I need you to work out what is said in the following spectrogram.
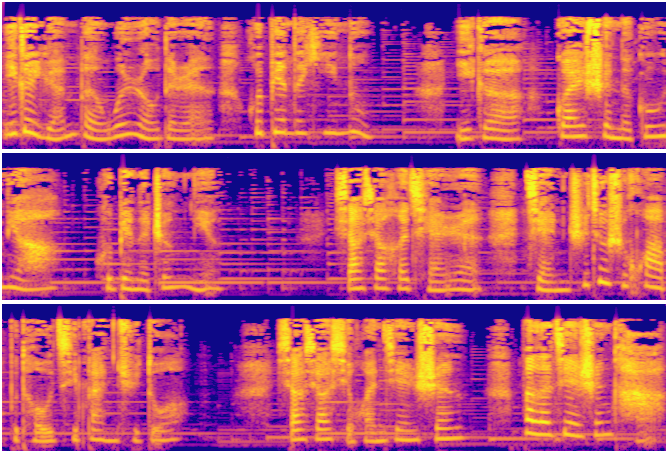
一个原本温柔的人会变得易怒，一个乖顺的姑娘会变得狰狞。潇潇和前任简直就是话不投机半句多。潇潇喜欢健身，办了健身卡，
